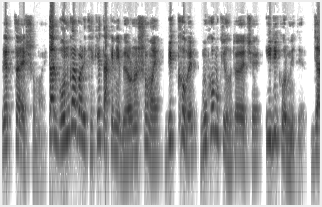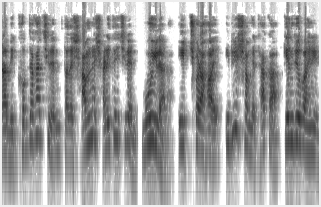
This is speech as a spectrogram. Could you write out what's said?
গ্রেপ্তারের সময়। তার বনগাঁ বাড়ি থেকে তাকে নিয়ে বেরোনোর সময় বিক্ষোভের মুখোমুখি হতে হয়েছে ইডি কর্মীদের। যারা বিক্ষোভ দেখাচ্ছিলেন, তাদের সামনে সারিতেই ছিলেন মহিলা মহিলারা ইট ছোড়া হয়, ইডির সঙ্গে থাকা কেন্দ্রীয় বাহিনীর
